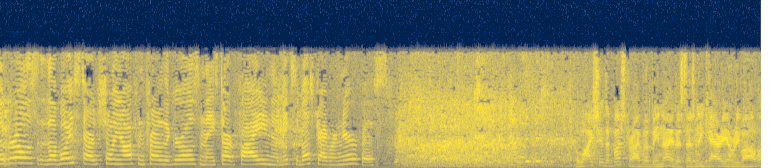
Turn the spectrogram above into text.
The girls, the boys start showing off in front of the girls, and they start fighting, and it makes the bus driver nervous. Why should the bus driver be nervous? Doesn't he carry a revolver?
